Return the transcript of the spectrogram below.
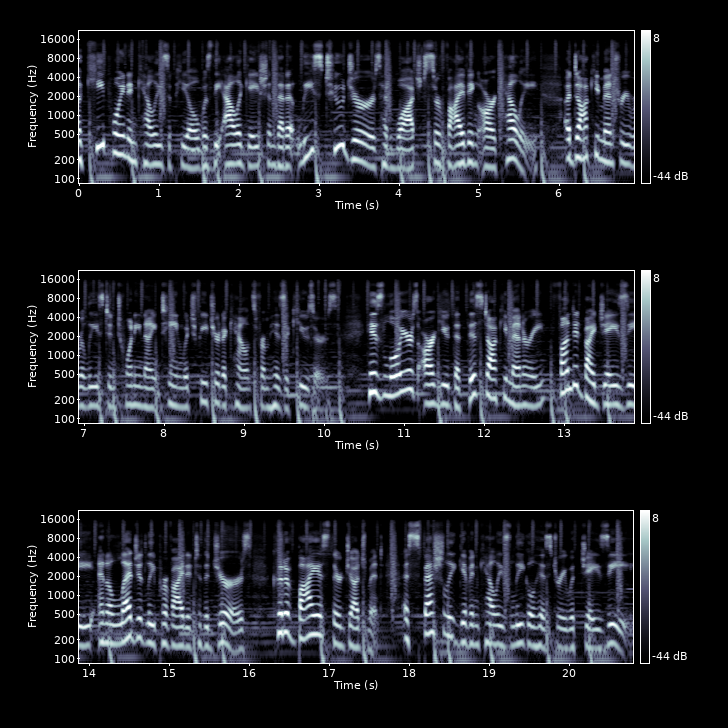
A key point in Kelly's appeal was the allegation that at least two jurors had watched Surviving R. Kelly, a documentary released in 2019 which featured accounts from his accusers. His lawyers argued that this documentary, funded by Jay Z and allegedly provided to the jurors, could have biased their judgment, especially given Kelly's legal history with Jay Z.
